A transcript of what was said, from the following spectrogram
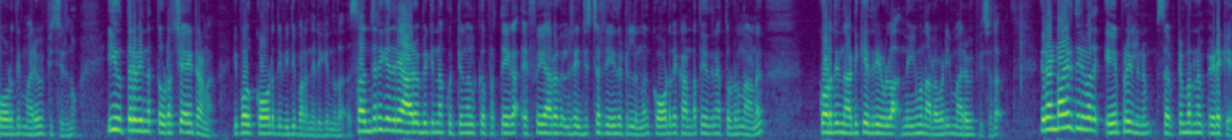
കോടതി മരവിപ്പിച്ചിരുന്നു. ഈ ഉത്തരവിന്റെ തുടർച്ചയായിട്ടാണ് ഇപ്പോൾ കോടതി വിധി പറഞ്ഞിരിക്കുന്നത്. സഞ്ജനയ്ക്കെതിരെ ആരോപിക്കുന്ന കുറ്റങ്ങൾക്ക് പ്രത്യേക എഫ്ഐആറുകൾ രജിസ്റ്റർ ചെയ്തിട്ടില്ലെന്ന് കോടതി കണ്ടെത്തിയതിനെ തുടർന്നാണ് കോടതി നടിക്കെതിരെയുള്ള നിയമ നടപടി മരവിപ്പിച്ചത്. രണ്ടായിരത്തി ഇരുപത് ഏപ്രിലിനും സെപ്റ്റംബറിനും ഇടയ്ക്ക്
